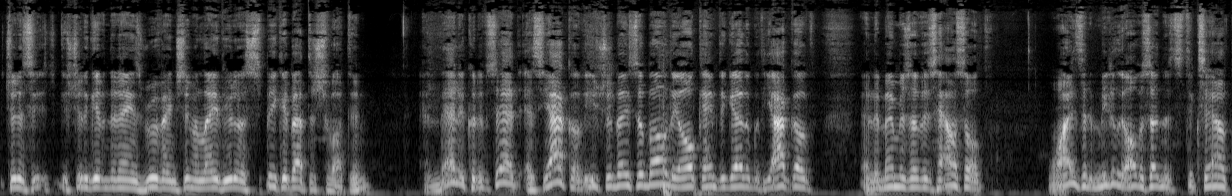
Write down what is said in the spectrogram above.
It should have, should have given the names Ruvain, Shimon, Levi, Yehuda, speak about the Shvatim. And then it could have said, as Yaakov, Ishu Beisabo, they all came together with Yaakov and the members of his household. Why is it immediately all of a sudden it sticks out,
